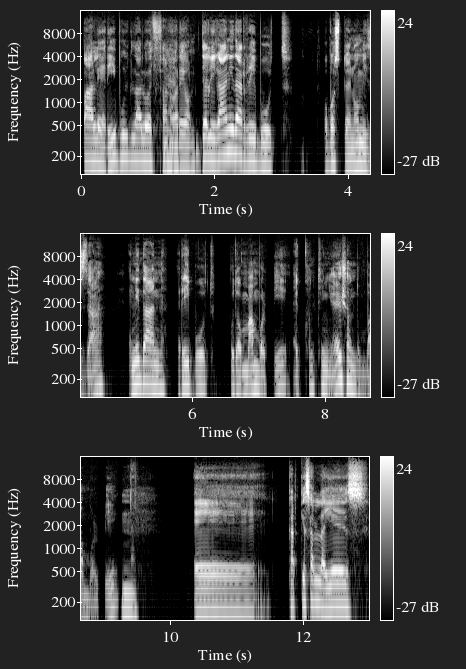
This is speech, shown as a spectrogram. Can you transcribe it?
πάλι reboot λέω θα είναι ωραίο τελικά δεν ήταν reboot όπως το νόμιζα δεν ήταν reboot που το Bumblebee a continuation του Bumblebee Ναι. ε, κάποιες αλλαγές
